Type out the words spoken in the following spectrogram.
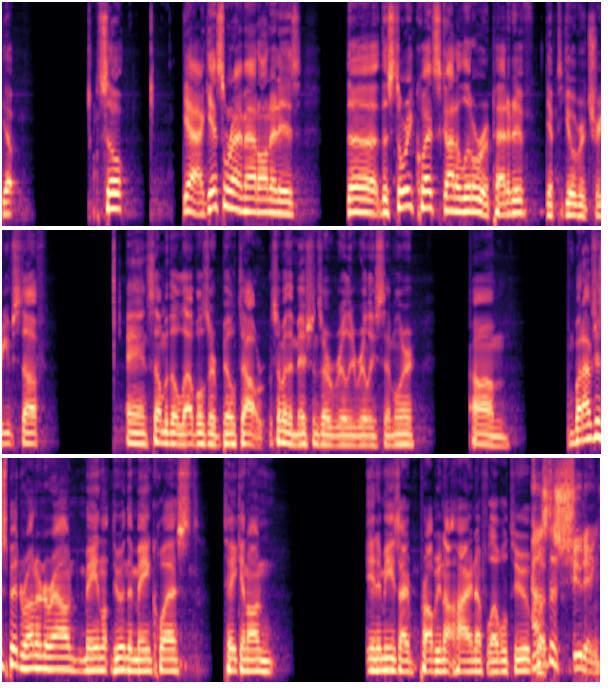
Yep. So, yeah, I guess where I'm at on it is the the story quests got a little repetitive. You have to go retrieve stuff, and some of the levels are built out. Some of the missions are really really similar. Um, but I've just been running around main doing the main quest, taking on enemies I'm probably not high enough level to, how's the shooting?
